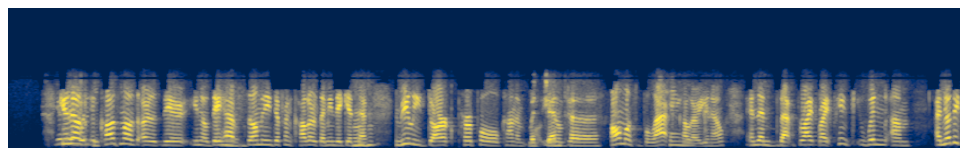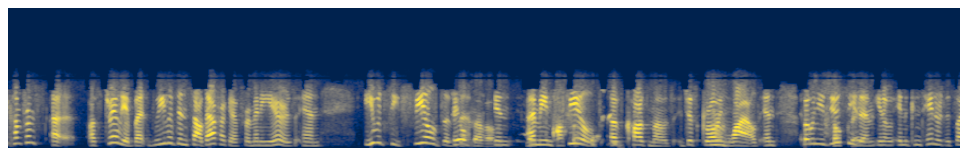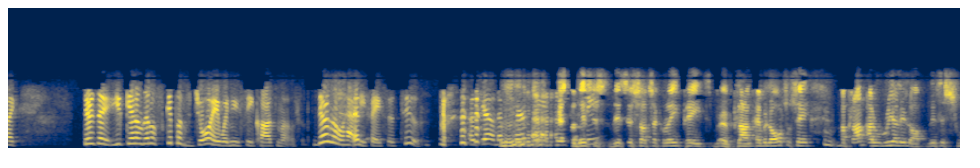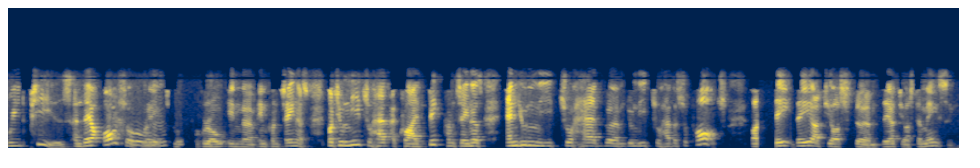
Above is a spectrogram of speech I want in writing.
You know, the cosmos are there. You know, they have Mm. so many different colors. I mean, they get Mhm. that really dark purple kind of you know, almost black Pink. color, you know, and then that bright, bright pink. When um, I know they come from uh, Australia, but we lived in South Africa for many years, and you would see fields of Fields them of 'em. in I mean awesome. fields of cosmos just growing Mm. wild and but when you do So see great. them you know in containers it's like there's a you get a little skip of joy when you see cosmos they're little happy And- faces too yeah, and apparently the So this is this is such a great page, uh, plant. I will also say Mm-hmm. a plant I really love. This is sweet peas, and they are also Mhm. great to grow in um, in containers. But you need to have a quite big containers, and you need to have um, you need to have a support. But they they are just um, they are just amazing.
